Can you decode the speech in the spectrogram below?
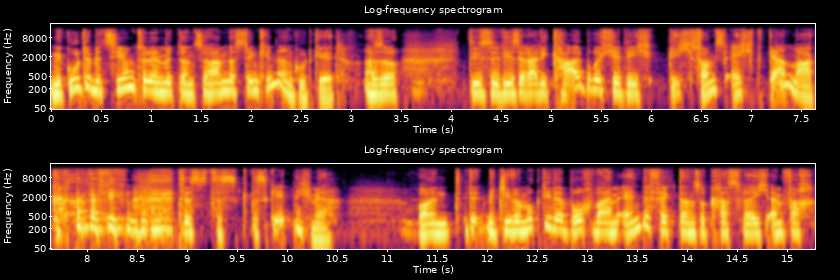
Eine gute Beziehung zu den Müttern zu haben, dass den Kindern gut geht. Also diese, diese Radikalbrüche, die ich, die ich sonst echt gern mag, das, das, das geht nicht mehr. Und mit Jivamukti, der Bruch war im Endeffekt dann so krass, weil ich einfach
